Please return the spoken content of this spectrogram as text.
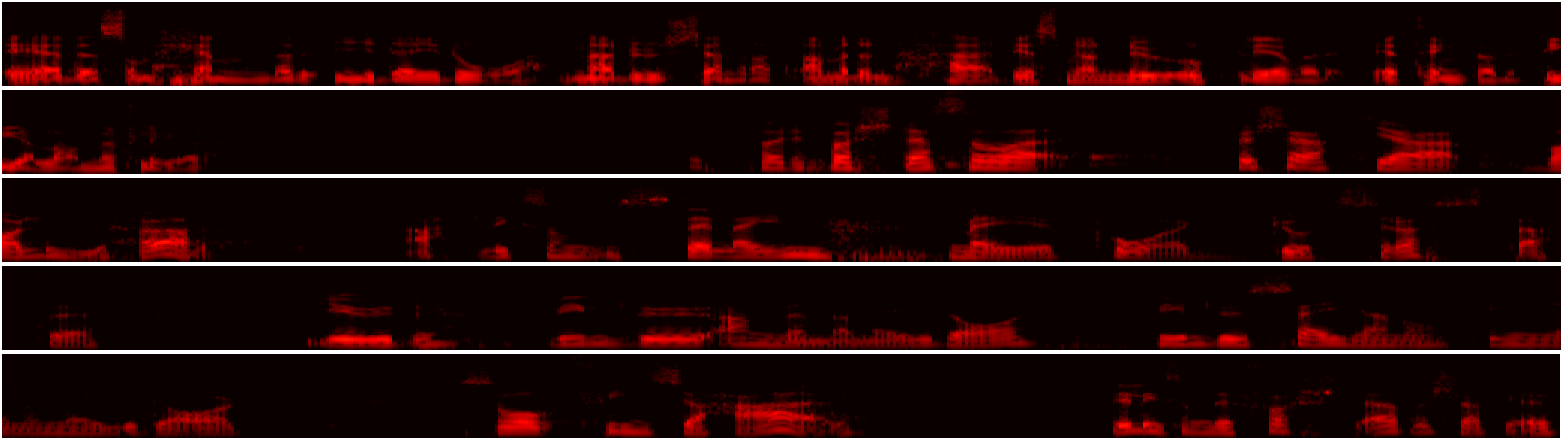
är det som händer i dig då när du känner att ah, men den här, det som jag nu upplever är tänkt att dela med fler? För det första så försöker jag vara lyhörd. Att liksom ställa in mig på Guds röst. Att eh, Gud, vill du använda mig idag? Vill du säga någonting genom mig idag? Så finns jag här. Det är liksom det första jag försöker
